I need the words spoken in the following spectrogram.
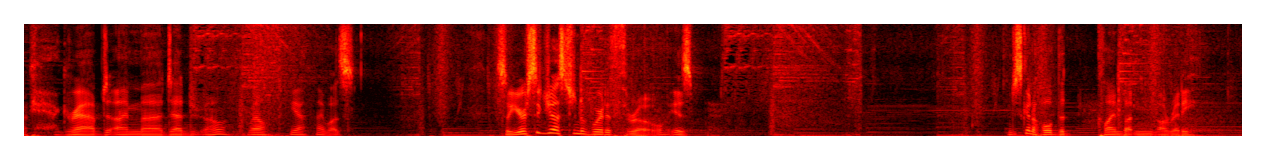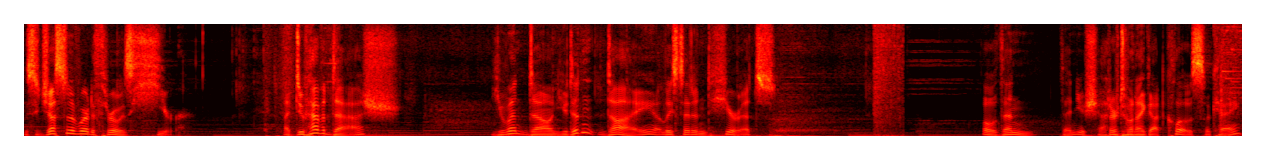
Okay, I grabbed. I'm uh, dead. Oh, well, yeah, I was. So your suggestion of where to throw is... I'm just gonna hold the climb button already. The suggestion of where to throw is here. I do have a dash. You went down. You didn't die. At least I didn't hear it. Oh, then then you shattered when I got close. Okay.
